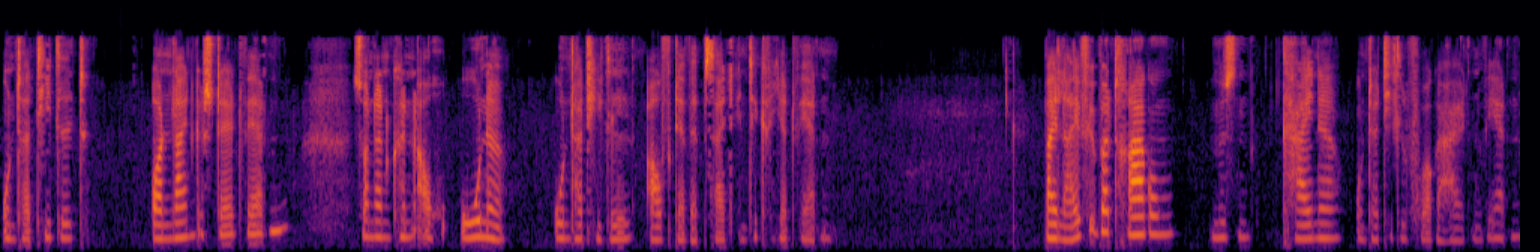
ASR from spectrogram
untertitelt online gestellt werden, sondern können auch ohne Untertitel auf der Website integriert werden. Bei Live-Übertragung müssen keine Untertitel vorgehalten werden.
